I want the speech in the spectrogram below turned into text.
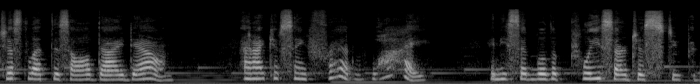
Just let this all die down." And I kept saying, "Fred, why?" And he said, "Well, the police are just stupid."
